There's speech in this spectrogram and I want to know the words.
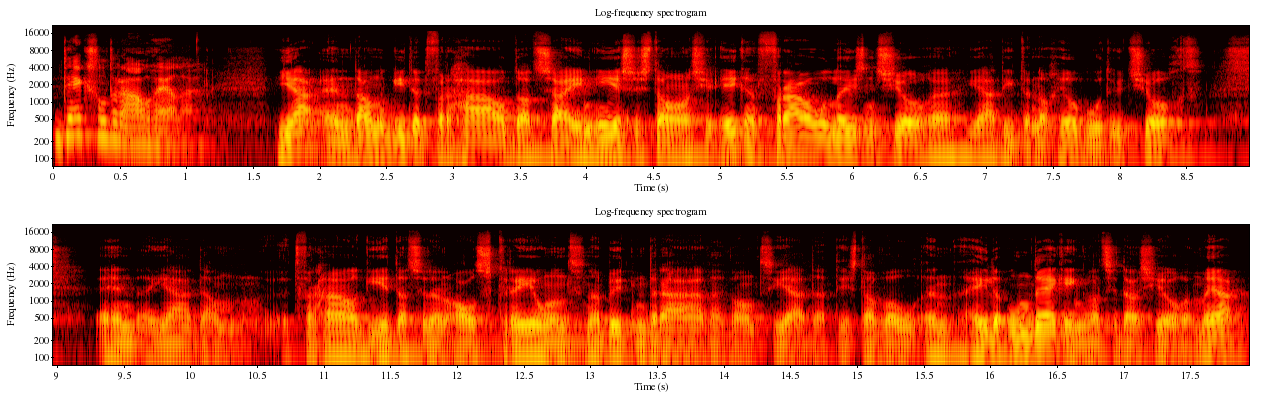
deksel hellen. Ja, en dan gaat het verhaal dat zij in eerste instantie ik een vrouw lezen sjoggen, ja, die er nog heel goed uitzocht. En ja, dan het verhaal gaat dat ze dan al schreeuwend naar buiten draven. Want ja, dat is dan wel een hele ontdekking wat ze dan sjoggen. Maar ja,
